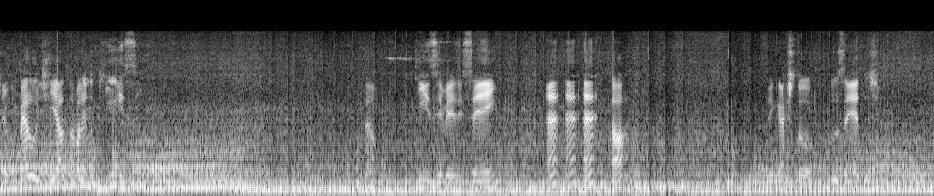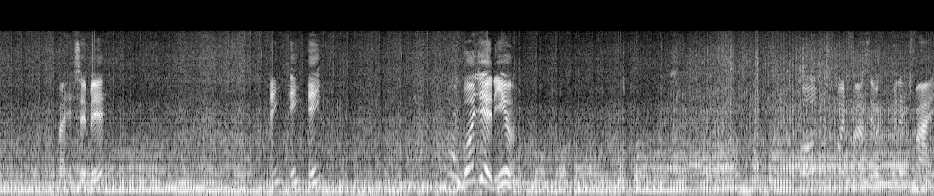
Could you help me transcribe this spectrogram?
chega um belo dia, ela tá valendo 15. Então, 15 vezes 100. Ah, ah, ah, ó. Você gastou 200. Vai receber. Hein, hein, hein? Um bom dinheirinho. Ou você pode fazer o que muita gente faz.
